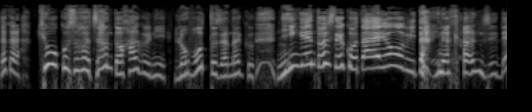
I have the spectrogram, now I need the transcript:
だから今日こそはちゃんとハグにロボットじゃなく人間として答えようみたいな感じで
